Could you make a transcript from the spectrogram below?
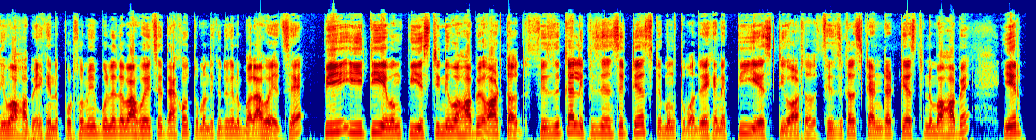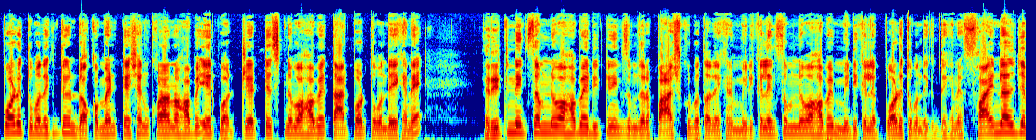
নেওয়া হবে। এখানে প্রথমেই বলে দেওয়া হয়েছে, দেখো তোমাদের কিন্তু এখানে বলা হয়েছে পিইটি এবং পিএসটি নেওয়া হবে, অর্থাৎ ফিজিক্যাল এফিসিয়েন্সি টেস্ট এবং তোমাদের এখানে পিএসটি অর্থাৎ ফিজিক্যাল স্ট্যান্ডার্ড টেস্ট নেওয়া হবে। এরপরে তোমাদের কিন্তু এখানে ডকুমেন্টেশন করানো হবে, এরপর ট্রেড টেস্ট নেওয়া হবে, তারপর তোমাদের এখানে রিটেন এক্সাম নেওয়া হবে রিটেন এক্সাম যারা পাস করবে তাদের এখানে মেডিকেল এক্সাম নেওয়া হবে মেডিকেলের পরে তোমাদের কিন্তু এখানে ফাইনাল যে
